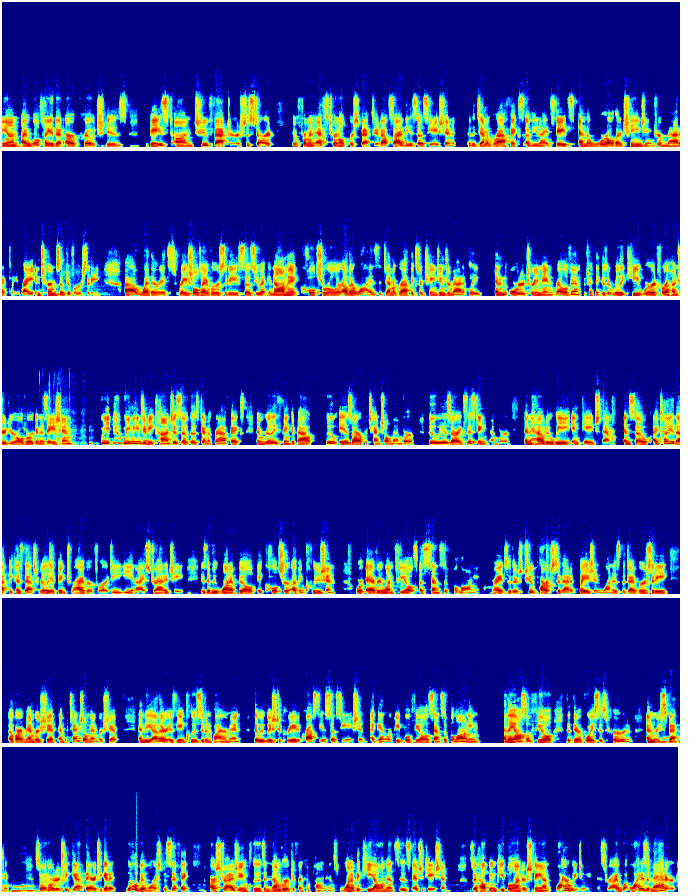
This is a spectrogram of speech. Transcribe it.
And I will tell you that our approach is based on two factors to start. You know, from an external perspective, outside the association, the demographics of the United States and the world are changing dramatically, right, in terms of diversity, uh, whether it's racial diversity, socioeconomic, cultural, or otherwise, the demographics are changing dramatically. And in order to remain relevant, which I think is a really key word for a hundred year old organization, we we need to be conscious of those demographics and really think about who is our potential member? Who is our existing member? And how do we engage them? And so i tell you that because that's really a big driver for our de and i strategy is that we want to build a culture of inclusion where everyone feels a sense of belonging right? So there's two parts to that equation. One is the diversity of our membership and potential membership and the other is the inclusive environment that we wish to create across the association. Again, where people feel a sense of belonging and they also feel that their voice is heard and respected. So, in order to get there, to get a little bit more specific, our strategy includes a number of different components. One of the key elements is education. So, helping people understand why are we doing this, right? Why does it matter,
